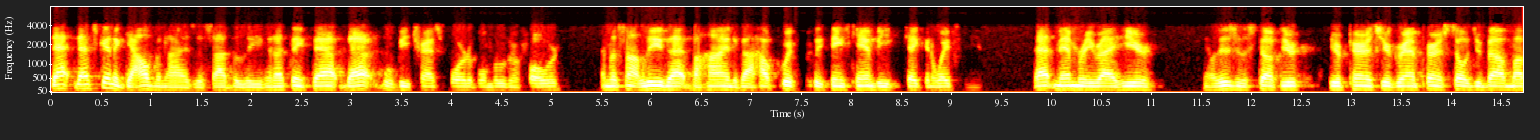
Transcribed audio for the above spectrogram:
That that's going to galvanize us, I believe, and I think that that will be transportable moving forward. And let's not leave that behind about how quickly things can be taken away from you. That memory right here you know, this is the stuff your your parents, your grandparents told you about. My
